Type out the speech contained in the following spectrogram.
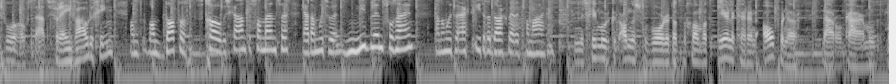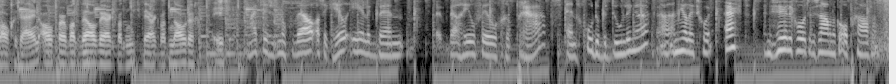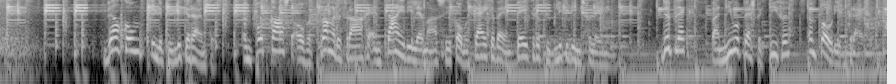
mijn voorhoofd staat vereenvoudiging. Want, want dat er vertrouwen beschaamd is van mensen, ja, daar moeten we niet blind voor zijn. En daar moeten we echt iedere dag werk van maken. Misschien moet ik het anders verwoorden dat we gewoon wat eerlijker en opener naar elkaar mogen zijn over wat wel werkt, wat niet werkt, wat nodig is. Maar het is nog wel, als ik heel eerlijk ben, eh, wel heel veel gepraat en goede bedoelingen. En hier ligt gewoon echt een hele grote gezamenlijke opgave. Welkom in de publieke ruimte. Een podcast over prangende vragen en taaie dilemma's die komen kijken bij een betere publieke dienstverlening. De plek waar nieuwe perspectieven een podium krijgen.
